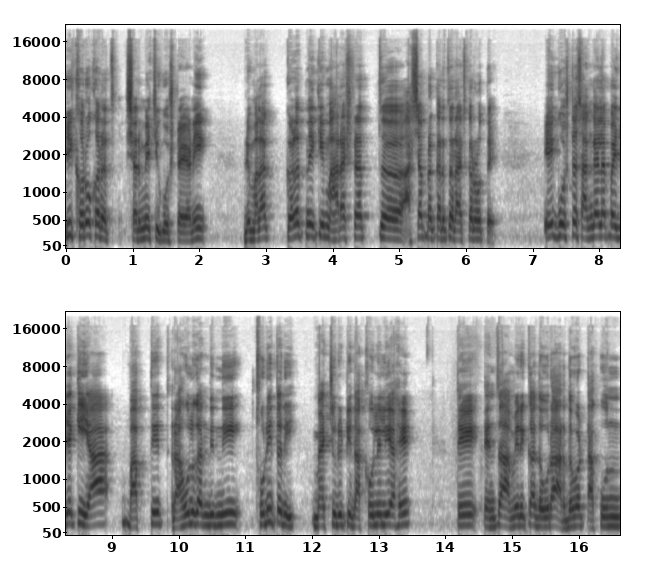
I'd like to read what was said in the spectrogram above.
ही खरोखरच शर्मेची गोष्ट आहे. आणि म्हणजे मला कळत नाही की महाराष्ट्रात अशा प्रकारचं राजकारण होतं आहे एक गोष्ट सांगायला पाहिजे की या बाबतीत राहुल गांधींनी थोडी तरी मॅच्युरिटी दाखवलेली आहे. ते त्यांचा अमेरिका दौरा अर्धवट टाकून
